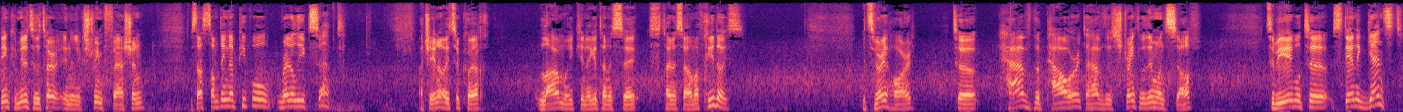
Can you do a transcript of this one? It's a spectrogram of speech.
being committed to the Torah in an extreme fashion, is not something that people readily accept. It's very hard to have the power, to have the strength within oneself, to be able to stand against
